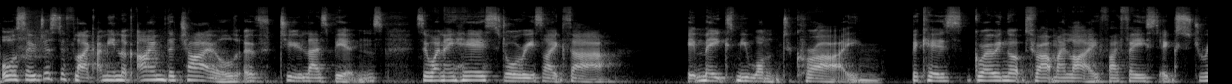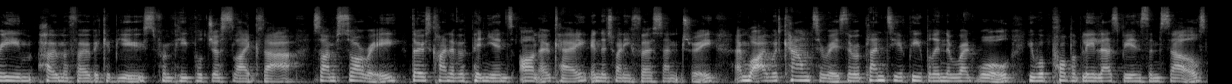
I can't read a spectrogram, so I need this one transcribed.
Also, just a flag. I mean, look, I'm the child of two lesbians, so when I hear stories like that, it makes me want to cry. Hmm. Because growing up throughout my life, I faced extreme homophobic abuse from people just like that. So I'm sorry, those kind of opinions aren't okay in the 21st century. And what I would counter is there are plenty of people in the Red Wall who were probably lesbians themselves.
